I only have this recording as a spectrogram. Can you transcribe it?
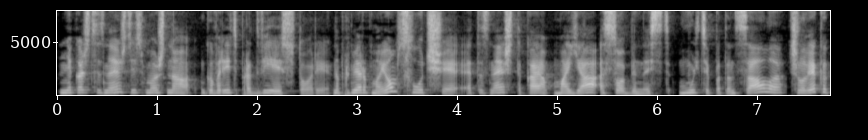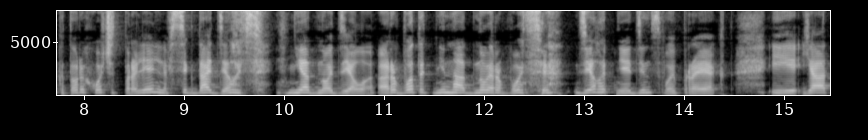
Мне кажется, знаешь, здесь можно говорить про две истории. Например, в моем случае это, знаешь, такая моя особенность мультипотенциала человека, который хочет параллельно всегда делать не одно дело, а работать не на одной работе, делать не один свой проект. И я от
